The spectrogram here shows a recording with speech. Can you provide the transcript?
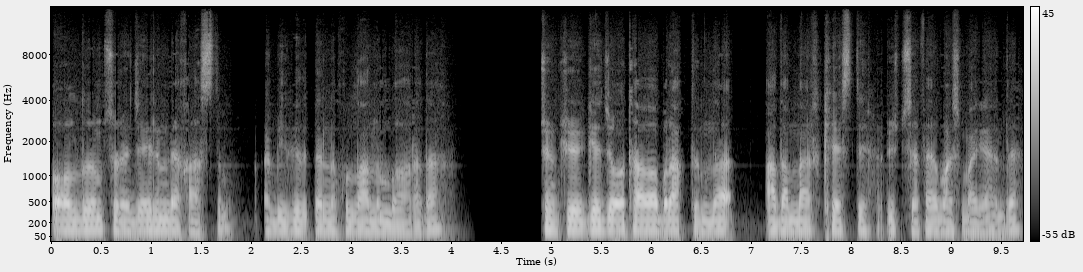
olduğum sürece elimle kastım. Bilgiliklerini kullandım bu arada. Çünkü gece otağa bıraktığımda adamlar kesti. 3 sefer başıma geldi.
